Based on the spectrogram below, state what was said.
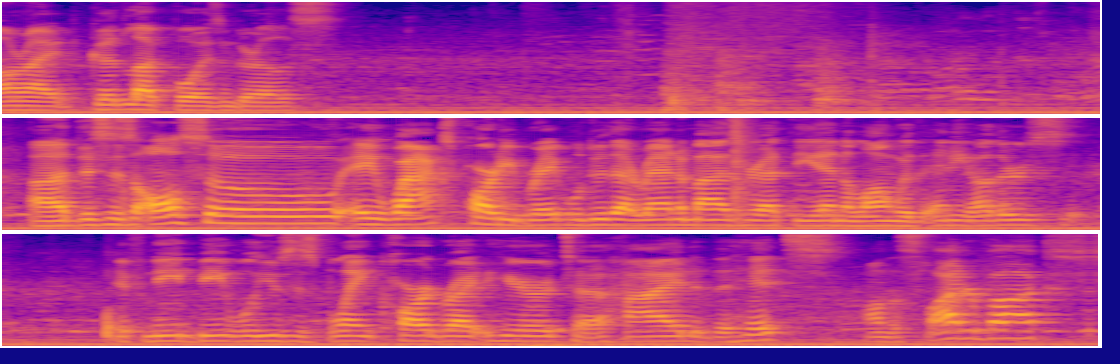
All right, good luck, boys and girls. Uh, this is also a wax party break. We'll do that randomizer at the end along with any others. If need be, we'll use this blank card right here to hide the hits on the slider box.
